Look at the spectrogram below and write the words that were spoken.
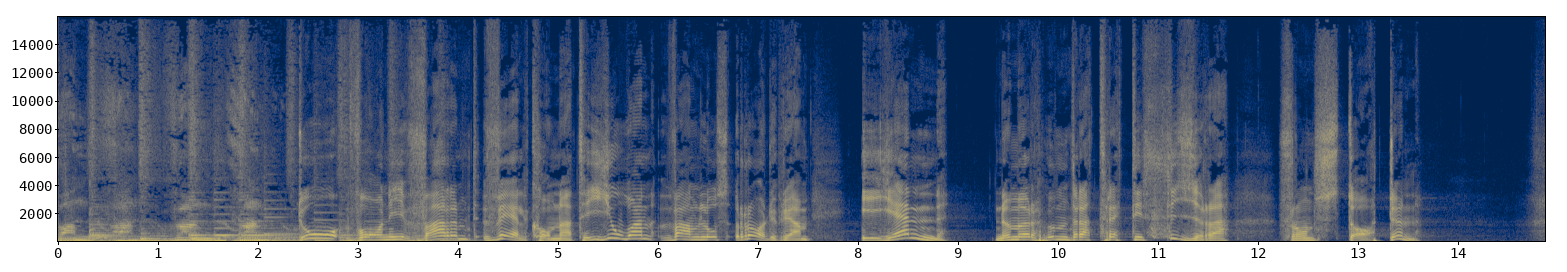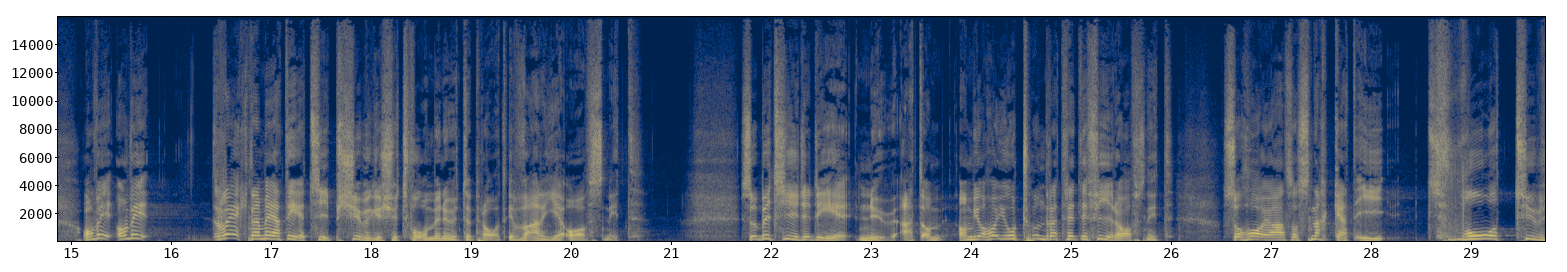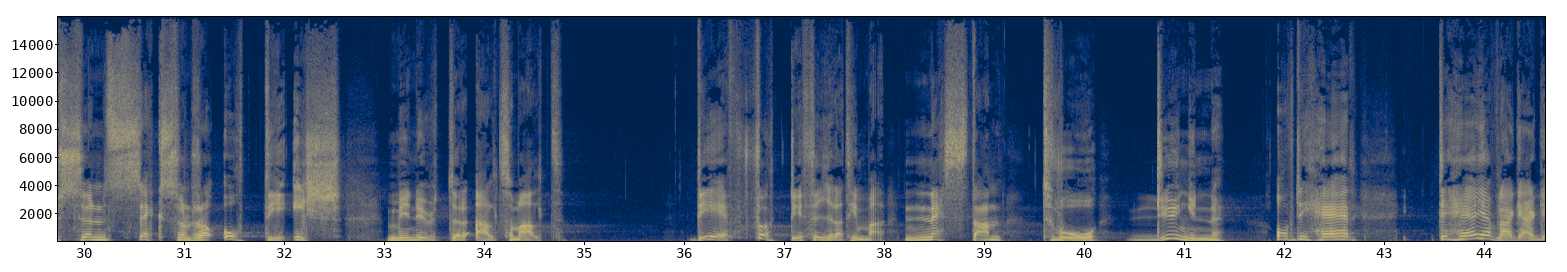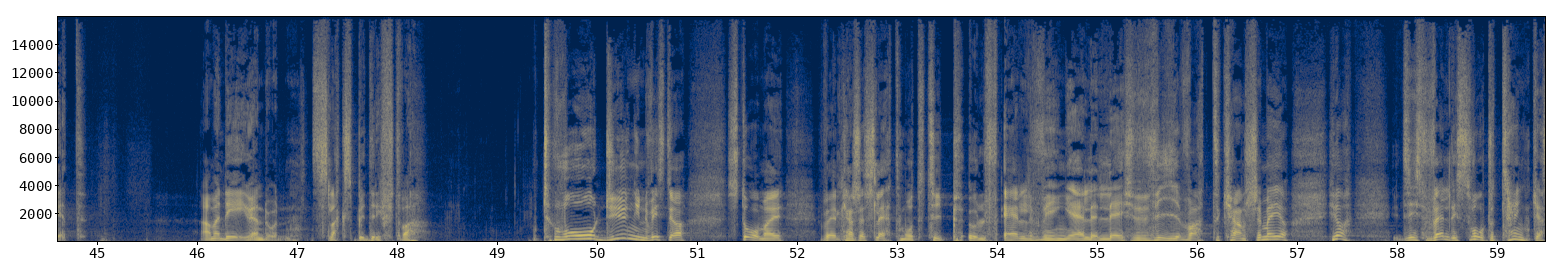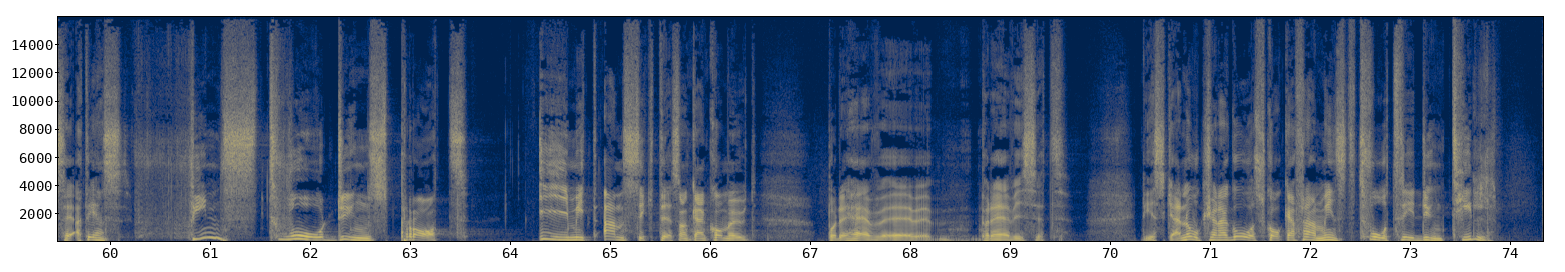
Vando, vando, vando, Då var ni varmt välkomna till Johan Vanlos radioprogram igen. Nummer 134 från starten. Om vi, om vi räknar med att det är typ 20-22 minuter prat i varje avsnitt så betyder det nu att om, om jag har gjort 134 avsnitt så har jag alltså snackat i 2680-ish minuter allt som allt. Det är 44 timmar, nästan två dygn av det här, det här jävla gagget. Ja, men det är ju ändå en slags bedrift, va? Två dygn! Visst, jag står mig väl kanske slätt mot typ Ulf Elving eller Leif Vivat kanske, men jag, jag, det är väldigt svårt att tänka sig att det ens finns två dygns prat i mitt ansikte som kan komma ut på det här, eh, på det här viset. Det ska nog kunna gå att skaka fram minst två, tre dygn till.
